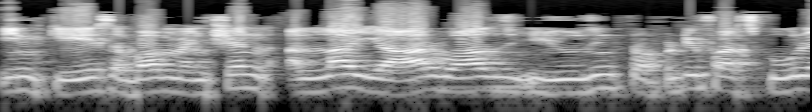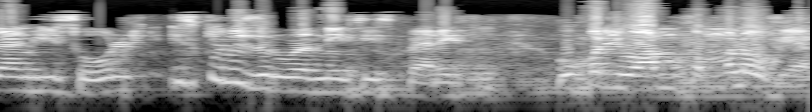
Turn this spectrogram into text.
In case above mentioned, Allah Yar was using property for school and he sold. इसकी भी जरूरत नहीं थी इस पैरे की ऊपर जवाब मुकम्मल हो गया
